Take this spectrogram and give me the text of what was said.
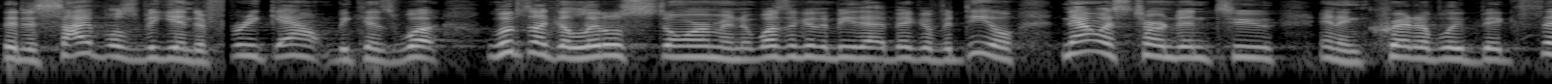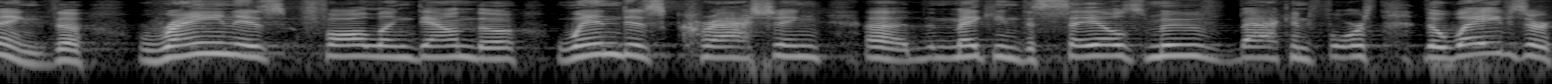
the disciples began to freak out because what looked like a little storm and it wasn't going to be that big of a deal, now it's turned into an incredibly big thing. The rain is falling down, the wind is crashing, uh, making the sails move back and forth. The waves are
